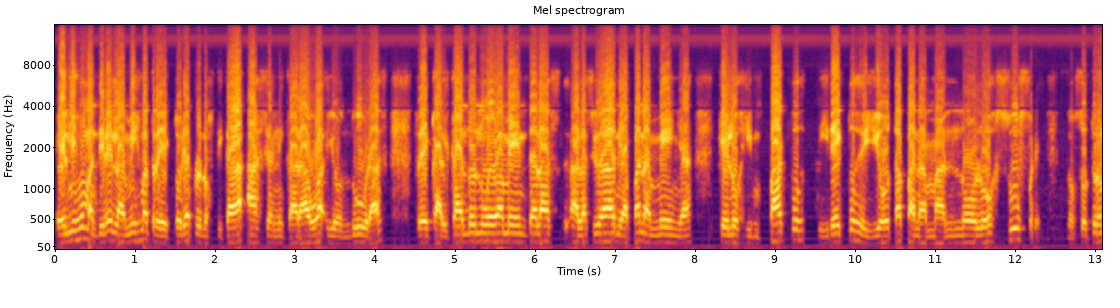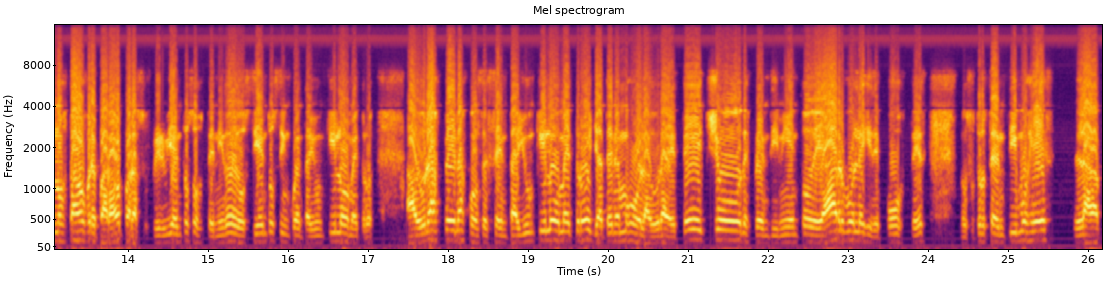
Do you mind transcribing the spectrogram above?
Él mismo mantiene la misma trayectoria pronosticada hacia Nicaragua y Honduras, recalcando nuevamente a, las, a la ciudadanía panameña que los impactos directos de Iota Panamá no los sufre. Nosotros no estamos preparados para sufrir viento sostenido de 251 kilómetros. A duras penas, con 61 kilómetros, ya tenemos voladura de techo, desprendimiento de árboles y de postes. Nosotros sentimos es la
